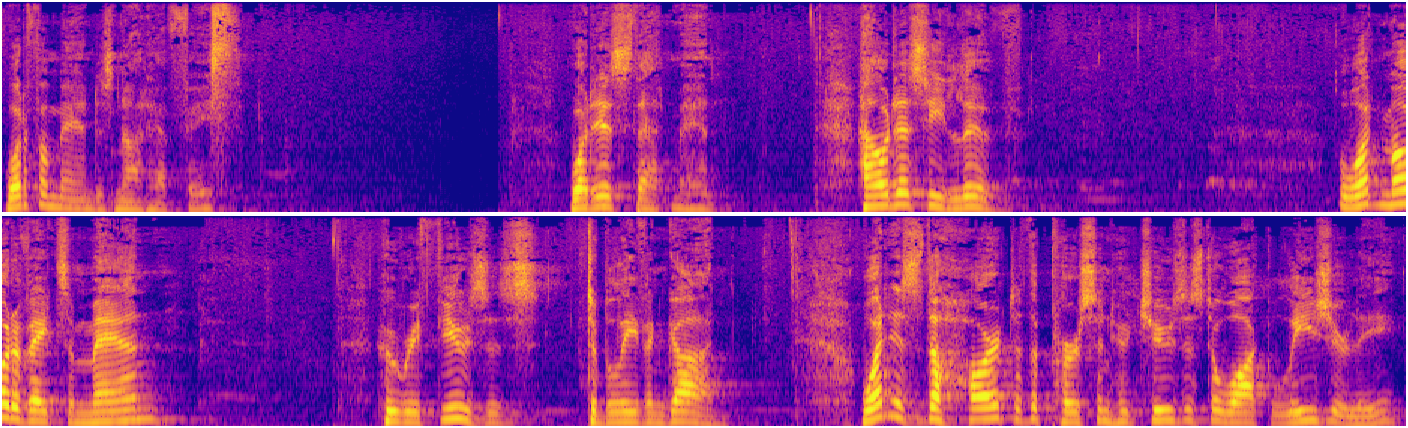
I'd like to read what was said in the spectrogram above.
What if a man does not have faith? What is that man? How does he live? What motivates a man who refuses to believe in God? What is the heart of the person who chooses to walk leisurely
